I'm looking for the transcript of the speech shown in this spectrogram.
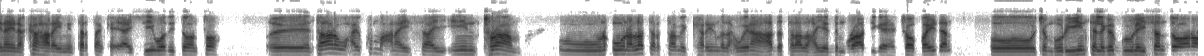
inayna ka hadhaynin tartanka ee ay sii wadi doonto. Taana waxay ku macnaysay in trump uuna la tartami karin madaxweynaha hadda talada haya dimuqraadiga ee joe biden oo jamhuuriyiinta laga guulaysan doono.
